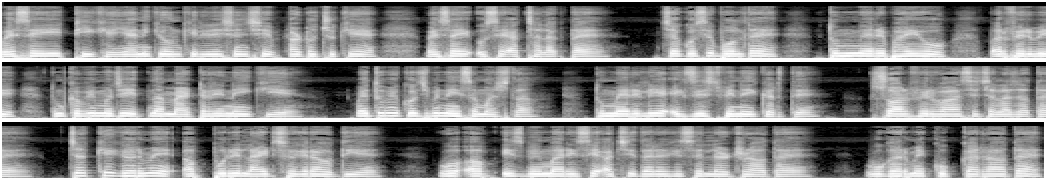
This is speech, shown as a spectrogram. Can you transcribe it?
वैसे ही ठीक है। यानी कि उनकी रिलेशनशिप कट हो चुकी है, वैसा ही उसे अच्छा लगता है। चक उसे बोलता है, तुम मेरे भाई हो, पर फिर भी तुम कभी मुझे इतना मैटर ही नहीं किए। मैं तुम्हें कुछ भी नहीं समझता। तुम मेरे लिए एग्जिस्ट भी नहीं करते। सॉल फिर वहाँ से चला जाता है। चक के घर में अब पूरी लाइट्स वगैरह होती है, वो अब इस बीमारी से अच्छी तरीके से लड़ रहा होता है। वो घर में कुक कर रहा होता है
